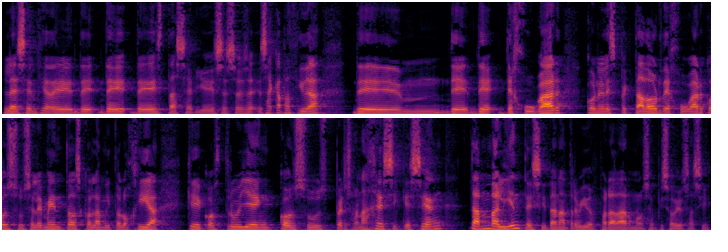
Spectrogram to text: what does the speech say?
la esencia de, esta serie. Es esa capacidad de, jugar con el espectador, de jugar con sus elementos, con la mitología que construyen, con sus personajes y que sean tan valientes y tan atrevidos para darnos episodios así.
